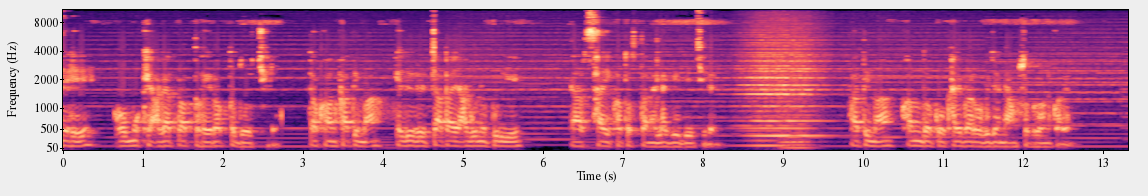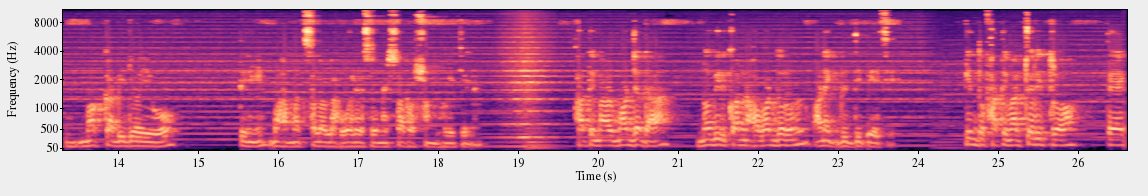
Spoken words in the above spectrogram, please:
দেহে ও মুখে আঘাতপ্রাপ্ত হয়ে রক্ত ঝরছিল। তখন ফাতিমা খেজুরের চাটায় আগুনে পুড়িয়ে তার ছাই ক্ষতস্থানে লাগিয়ে দিয়েছিলেন। ফাতিমা খন্দক ও খাইবার অভিযানে অংশগ্রহণ করেন। মক্কা বিজয়েও তিনি মোহাম্মদ সাল্লাহ আলাইস্লামের সফর সঙ্গ হয়েছিলেন ফাতিমার মর্যাদা নবীর কন্যা হবার দরুন অনেক বৃদ্ধি পেয়েছে। কিন্তু ফাতিমার চরিত্র, ত্যাগ,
